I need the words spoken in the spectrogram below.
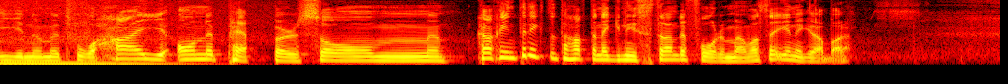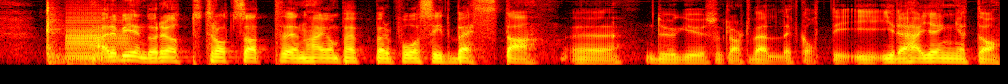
i nummer två, High on Pepper, som kanske inte riktigt har haft den här gnistrande formen. Vad säger ni grabbar? Det blir ändå rött trots att en High on Pepper på sitt bästa eh, duger ju såklart väldigt gott i, i, i det här gänget. Då.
